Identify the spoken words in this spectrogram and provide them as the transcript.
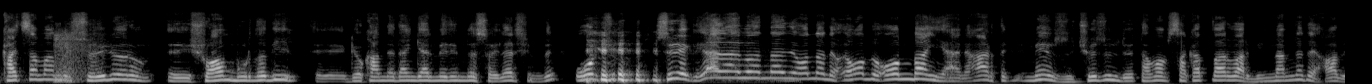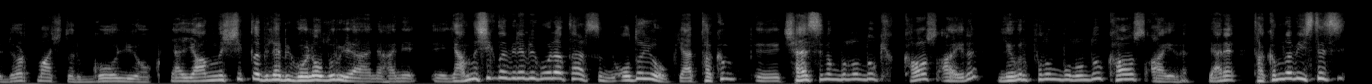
kaç zamandır söylüyorum e, şu an burada değil. E, Gökhan neden gelmediğini de söyler şimdi. Orçun sürekli ya abi ondan ondan abi ondan yani artık mevzu çözüldü. Tamam sakatlar var bilmem ne de abi dört maçtır gol yok. Ya yanlışlıkla bile bir gol olur yani hani e, yanlışlıkla bile bir gol atarsın. O da yok. Ya takım e, Chelsea'nin bulunduğu kaos ayrı. Liverpool'un bulunduğu kaos ayrı. Yani takımda bir istes-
